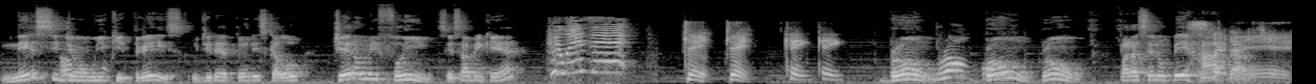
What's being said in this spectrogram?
nesse Opa. John Wick 3, o diretor escalou Jeremy Flynn. Vocês sabem quem é? Quem? Quem? Quem? Quem? Bron. Bron. Bron, Bron, para ser o Berrada. É.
